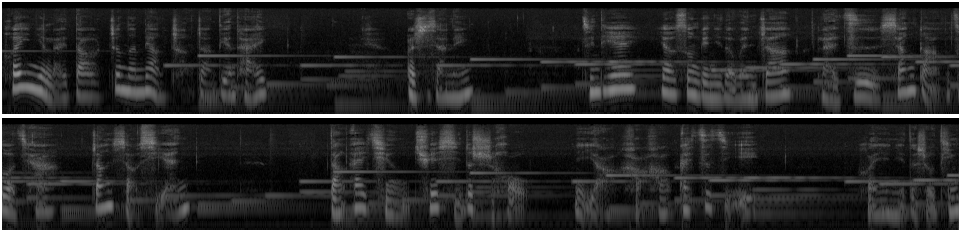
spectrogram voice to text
欢迎你来到正能量成长电台，我是小林。今天要送给你的文章来自香港作家张小娴。当爱情缺席的时候，你要好好爱自己。欢迎你的收听。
